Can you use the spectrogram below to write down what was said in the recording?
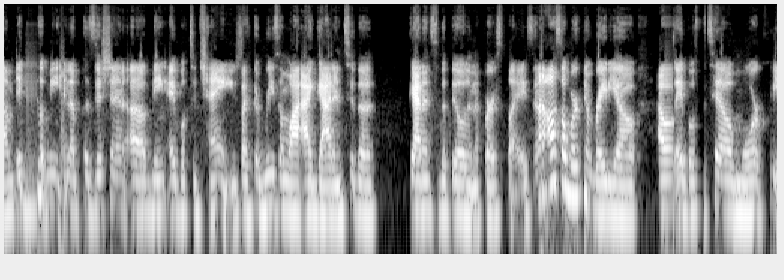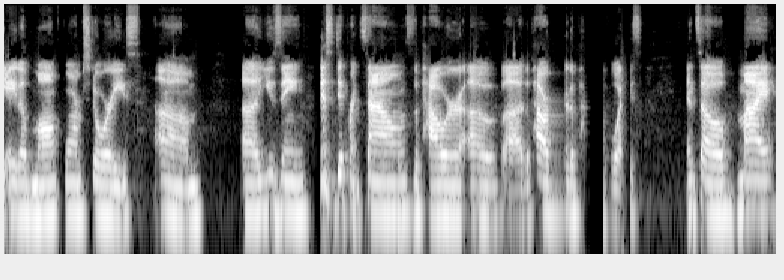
Um, it put me in a position of being able to change, like the reason why I got into the got into the field in the first place. And I also worked in radio. I was able to tell more creative, long form stories um, uh, using just different sounds, the power of uh, the power of the voice. And so my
